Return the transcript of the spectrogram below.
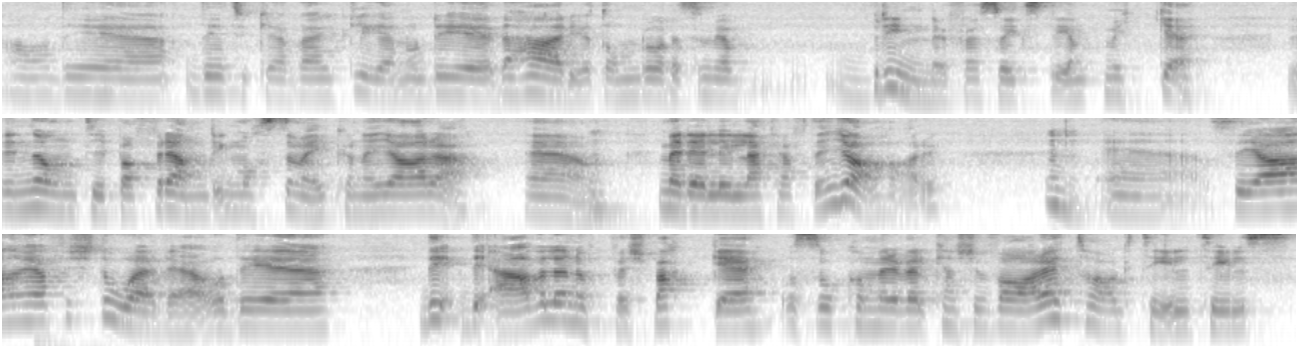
Ja, det, det tycker jag verkligen. Och det, det här är ju ett område som jag brinner för så extremt mycket. Någon typ av förändring måste man ju kunna göra eh, mm. med den lilla kraften jag har. Mm. Eh, så ja, jag förstår det och det, det, det, är väl en uppförsbacke och så kommer det väl kanske vara ett tag till tills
